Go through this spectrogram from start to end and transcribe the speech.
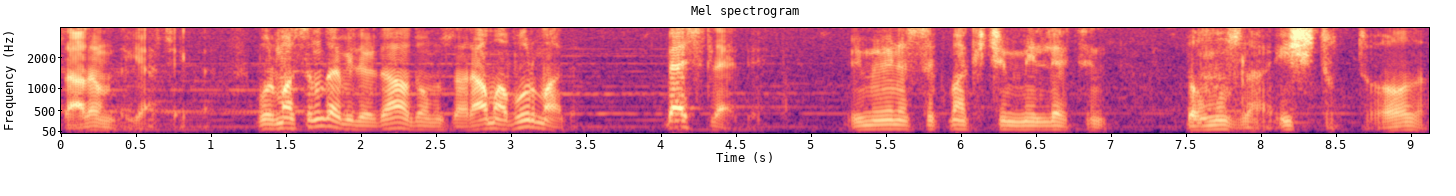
Zalimdi gerçekten. Vurmasını da bilirdi ha domuzları ama vurmadı. Besledi. Ümüğünü sıkmak için milletin domuzla iş tuttu oğlum.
